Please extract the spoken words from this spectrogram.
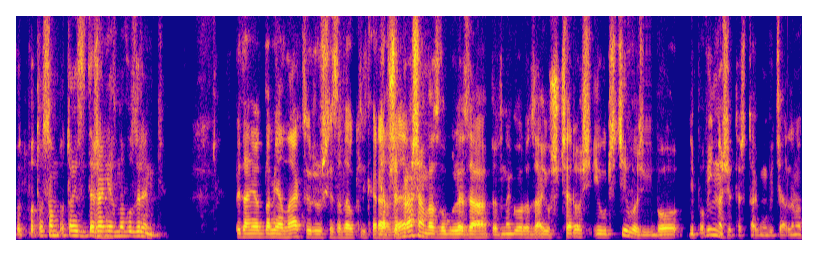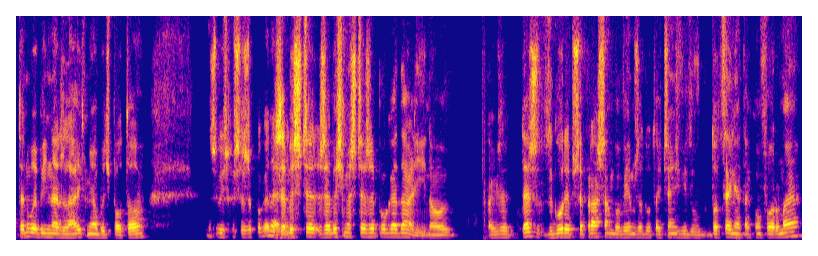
Bo, bo, to, są, bo to jest zderzenie mhm. znowu z rynkiem. Pytanie od Damiana, który już się zadał kilka razy. Ja przepraszam Was w ogóle za pewnego rodzaju szczerość i uczciwość, bo nie powinno się też tak mówić, ale no ten webinar live miał być po to, żebyśmy szczerze pogadali. Żeby szczer żebyśmy szczerze pogadali. No, także też z góry przepraszam, bo wiem, że tutaj część widzów docenia taką formę,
